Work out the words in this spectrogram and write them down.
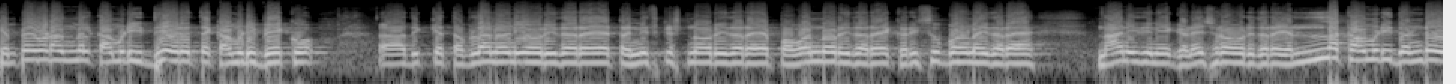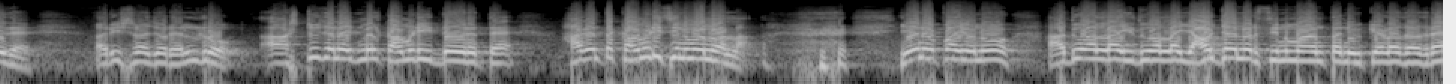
ಕೆಂಪೇಗೌಡ ಅಂದಮೇಲೆ ಕಾಮಿಡಿ ಇದ್ದೇ ಇರುತ್ತೆ, ಕಾಮಿಡಿ ಬೇಕು. ಅದಕ್ಕೆ ತಬ್ಲಾ ನಾಣಿಯವರು ಇದ್ದಾರೆ ಟೆನ್ನಿಸ್ ಕೃಷ್ಣ ಅವರು ಇದ್ದಾರೆ ಪವನ್ ಇದ್ದಾರೆ ಕರಿಸುಬ್ಬಣ್ಣ ಇದ್ದಾರೆ. ನಾನಿದ್ದೀನಿ ಗಣೇಶ್ರಾವ್ ಇದ್ದಾರೆ ಎಲ್ಲ ಕಾಮಿಡಿ ದಂಡೇ ಇದೆ. ಹರೀಶ್ ರಾಜ್ ಅವರು ಎಲ್ಲರೂ ಅಷ್ಟು ಜನ ಇದ್ಮೇಲೆ ಕಾಮಿಡಿ ಇದ್ದೇ ಇರುತ್ತೆ. ಹಾಗಂತ ಕಾಮಿಡಿ ಸಿನಿಮಾನೂ ಅಲ್ಲ. ಏನಪ್ಪ ಇವನು? ಅದು ಅಲ್ಲ, ಇದು ಅಲ್ಲ, ಯಾವ ಜನರ ಸಿನಿಮಾ ಅಂತ ನೀವು ಕೇಳೋದಾದರೆ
